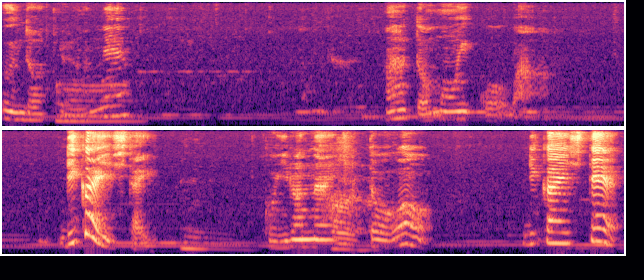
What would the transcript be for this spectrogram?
運動っていうのはね。あともう一個は理解したい。うん。こういろんな人を理解して、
